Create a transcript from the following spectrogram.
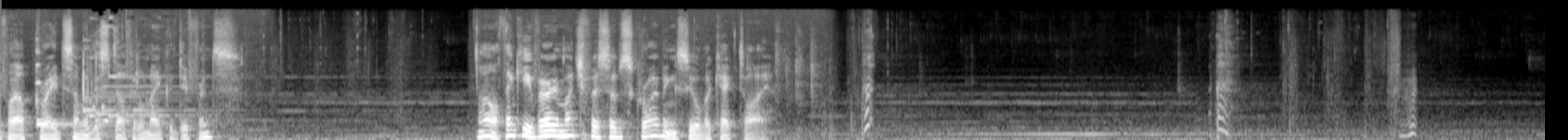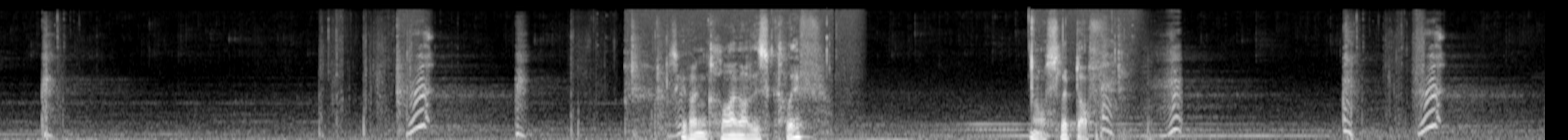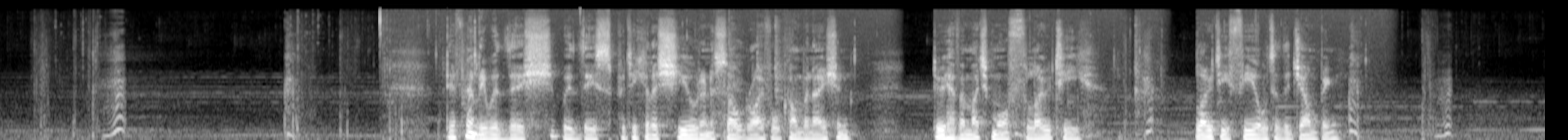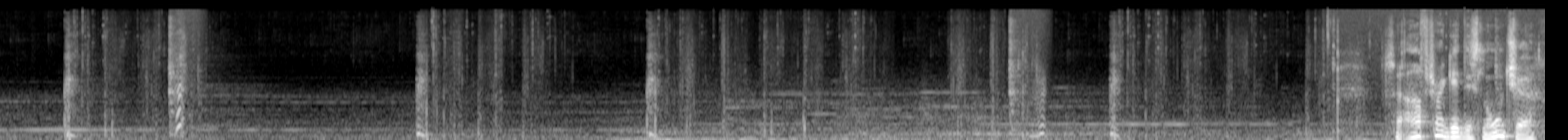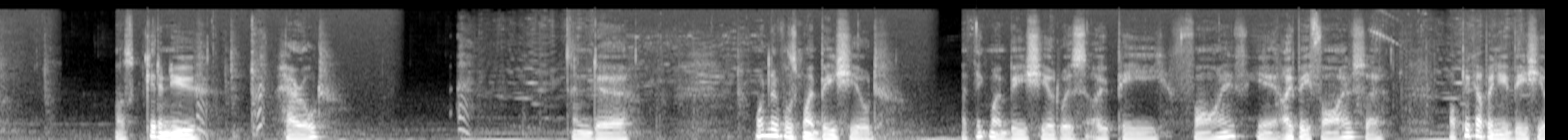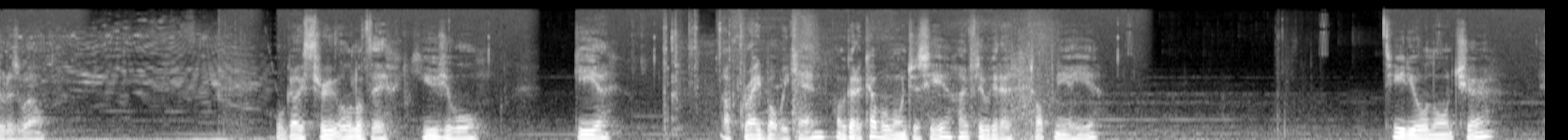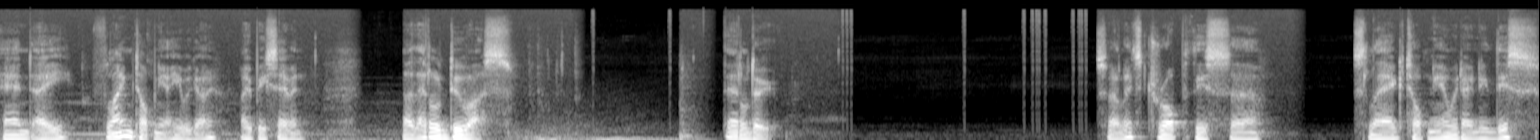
If I upgrade some of this stuff, it'll make a difference. Oh, thank you very much for subscribing, Silver Cacti. See if I can climb up this cliff. Oh, slipped off. Definitely with this with this particular shield and assault rifle combination, do have a much more floaty floaty feel to the jumping. So after I get this launcher, I'll get a new Harold. And uh, what is my bee shield? I think my bee shield was OP5. Yeah, OP5, so I'll pick up a new bee shield as well. We'll go through all of the usual gear, upgrade what we can. I've got a couple launches here. Hopefully we get a Topneaa here. TDO launcher and a flame Topneaa. Here we go. OP7. So that'll do us. That'll do. So let's drop this uh, slag Topneaa. We don't need this.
